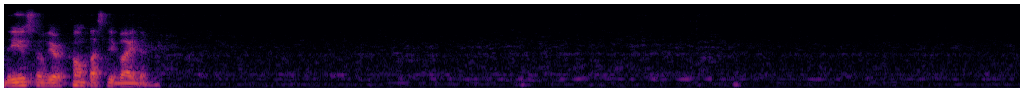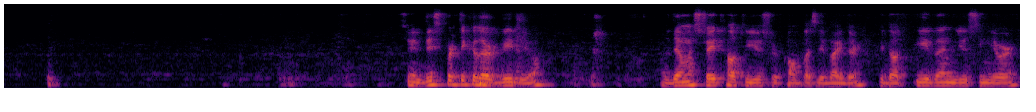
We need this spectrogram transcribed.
the use of your compass divider. So in this particular video, I'll demonstrate how to use your compass divider without even using your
